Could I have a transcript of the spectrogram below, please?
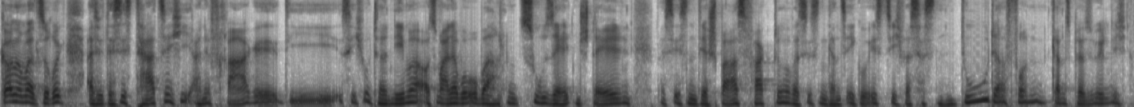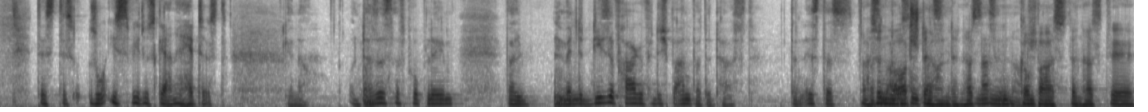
komm nochmal zurück. Also das ist tatsächlich eine Frage, die sich Unternehmer aus meiner Beobachtung zu selten stellen. Was ist denn der Spaßfaktor? Was ist denn ganz egoistisch? Was hast denn du davon ganz persönlich, dass das so ist, wie du es gerne hättest? Genau. Und das ist das Problem, weil wenn du diese Frage für dich beantwortet hast, dann ist das. Dann hast du einen Nordstern, dann hast du einen Kompass, dann hast du,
